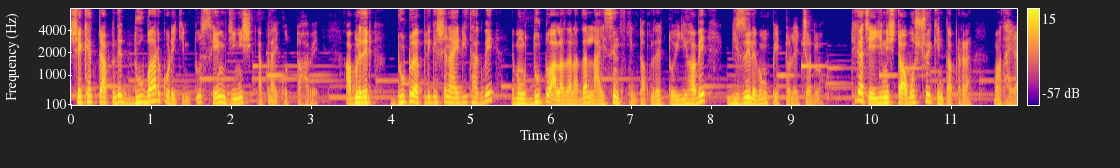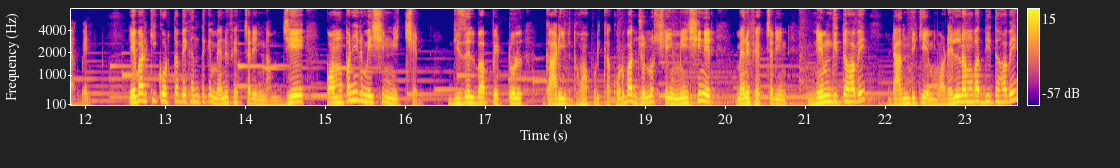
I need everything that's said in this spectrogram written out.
সেক্ষেত্রে আপনাদের দুবার করে কিন্তু সেম জিনিস অ্যাপ্লাই করতে হবে। আপনাদের দুটো অ্যাপ্লিকেশন আইডি থাকবে এবং দুটো আলাদা আলাদা লাইসেন্স কিন্তু আপনাদের তৈরি হবে ডিজেল এবং পেট্রোলের জন্য। ঠিক আছে, এই জিনিসটা অবশ্যই কিন্তু আপনারা মাথায় রাখবেন। এবার কি করতে হবে? এখান থেকে ম্যানুফ্যাকচারিং নাম। যে কোম্পানির মেশিন নিচ্ছেন ডিজেল বা পেট্রোল গাড়ির ধোঁয়া পরীক্ষা করবার জন্য, সেই মেশিনের ম্যানুফ্যাকচারিং নেম দিতে হবে, ডান দিকে মডেল নাম্বার দিতে হবে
